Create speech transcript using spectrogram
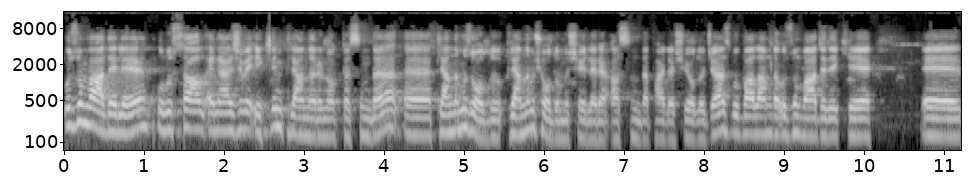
uzun vadeli ulusal enerji ve iklim planları noktasında e, planlamış olduğu planlamış olduğumuz şeyleri aslında paylaşıyor olacağız. Bu bağlamda uzun vadedeki e,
